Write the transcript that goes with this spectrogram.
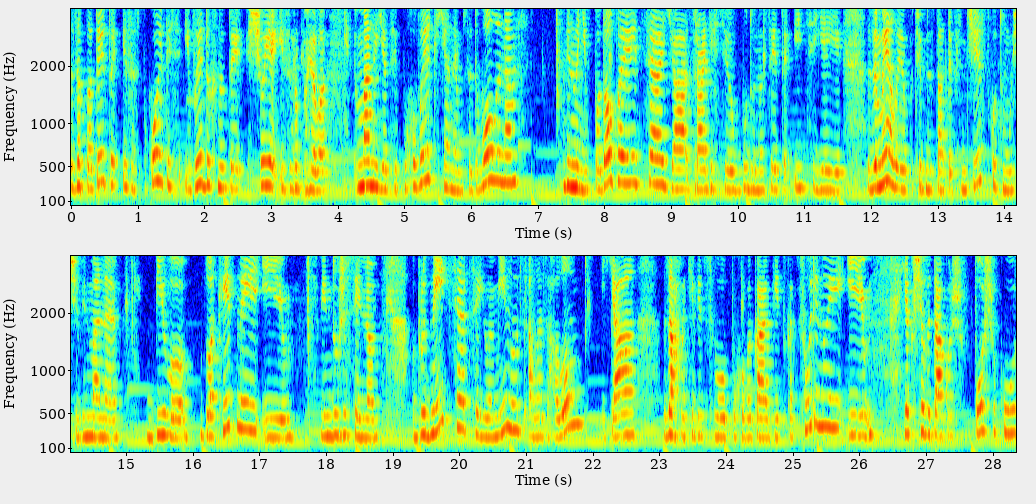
заплатити і заспокоїтись, і видихнути, що я і зробила. У мене є цей пуховик, я ним задоволена. Він мені подобається, я з радістю буду носити і цієї зими, але його потрібно здати в хімчистку, тому що він в мене біло-блакитний і він дуже сильно брудниться. Це його мінус, але загалом я в захваті від свого пуховика від Кацуріної. І якщо ви також в пошуку,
